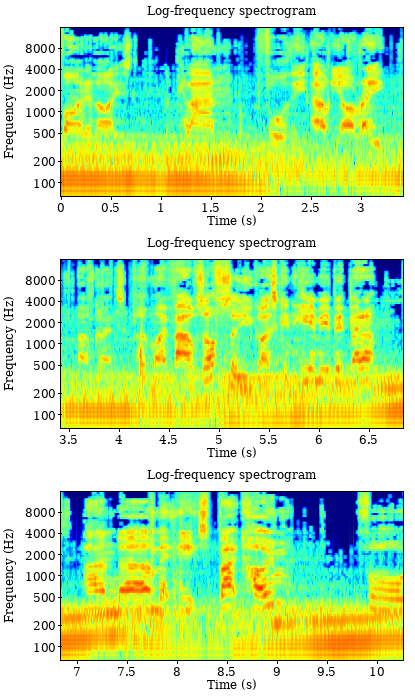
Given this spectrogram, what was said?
finalised plan for the Audi R8. I'm going to put my valves off so you guys can hear me a bit better. And um, it's back home for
